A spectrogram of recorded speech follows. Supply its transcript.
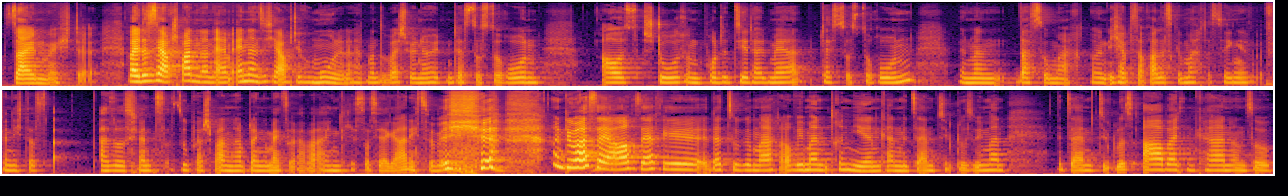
sein möchte. Weil das ist ja auch spannend, dann ändern sich ja auch die Hormone. Dann hat man zum Beispiel einen erhöhten Testosteronausstoß und produziert halt mehr Testosteron, wenn man das so macht. Und ich habe es auch alles gemacht, deswegen finde ich das also ich finde es super spannend, habe dann gemerkt, aber eigentlich ist das ja gar nichts für mich. und du hast ja auch sehr viel dazu gemacht, auch wie man trainieren kann mit seinem Zyklus, wie man mit seinem Zyklus arbeiten kann und so.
